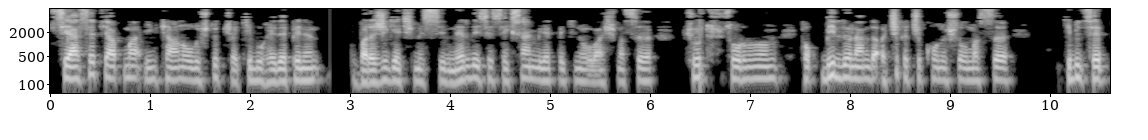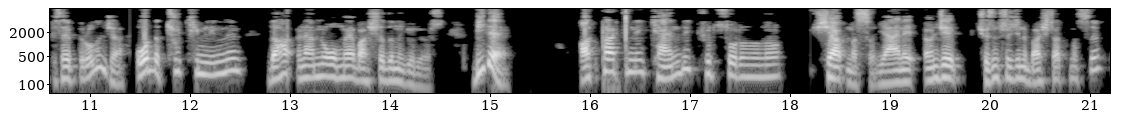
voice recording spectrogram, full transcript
siyaset yapma imkanı oluştukça ki bu HDP'nin barajı geçmesi, neredeyse 80 milletvekiline ulaşması, Kürt sorununun bir dönemde açık açık konuşulması gibi sebepler olunca orada Türk kimliğinin daha önemli olmaya başladığını görüyoruz. Bir de AK Parti'nin kendi Kürt sorununu şey yapması yani önce çözüm sürecini başlatması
